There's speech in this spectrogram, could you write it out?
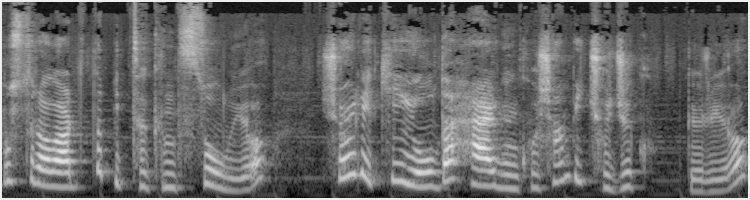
Bu sıralarda da bir takıntısı oluyor. Şöyle ki yolda her gün koşan bir çocuk görüyor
